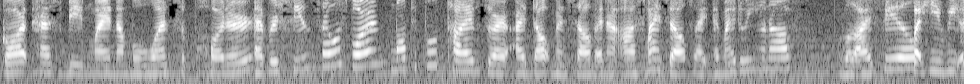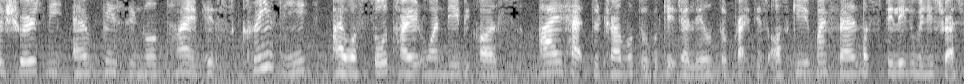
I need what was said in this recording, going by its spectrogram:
God has been my number one supporter ever since I was born. Multiple times where I doubt myself and I ask myself like am I doing enough? Will I fail? But he reassures me every single time. It's crazy. I was so tired one day because I had to travel to Bukit Jalil to practice OSCE with my friends. I was feeling really stressed.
